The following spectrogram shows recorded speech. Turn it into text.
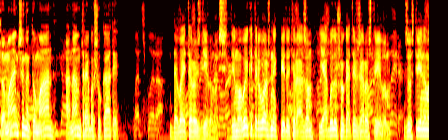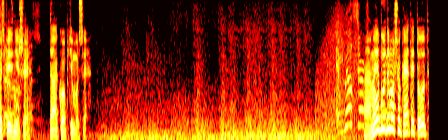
Туман чи не туман, а нам треба шукати. Давайте розділимось. Димовик і тривожник підуть разом. Я буду шукати жарострілом. Зустрінемось пізніше. Так, Оптімусе. А ми будемо шукати тут.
